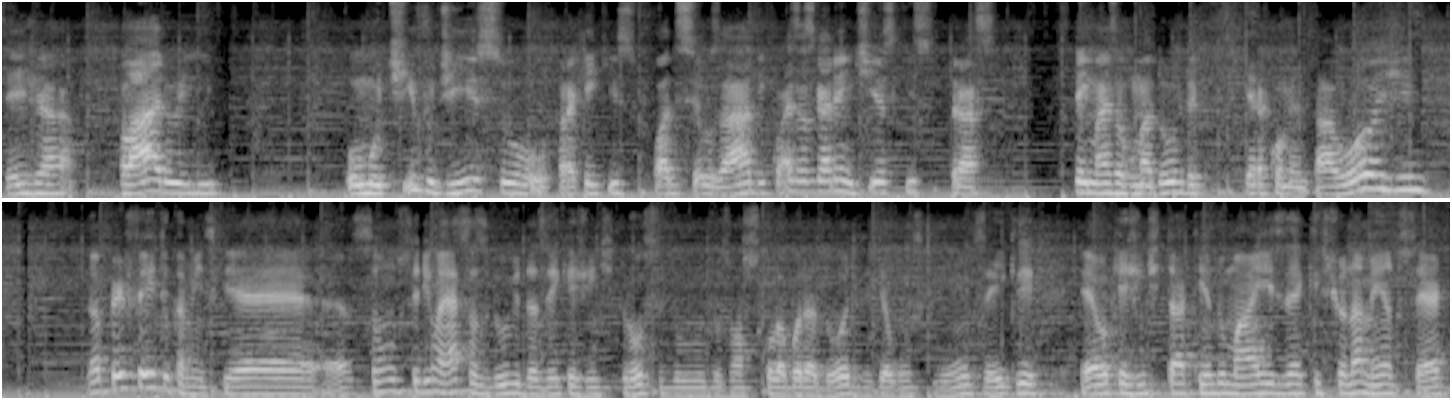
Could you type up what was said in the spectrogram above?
seja claro e o motivo disso, para que, que isso pode ser usado e quais as garantias que isso traz. Tem mais alguma dúvida que queira comentar hoje? Não, perfeito, Kaminsky. É, é, são, seriam essas dúvidas aí que a gente trouxe do, dos nossos colaboradores e de alguns clientes aí, que é o que a gente está tendo mais é, questionamento, certo?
